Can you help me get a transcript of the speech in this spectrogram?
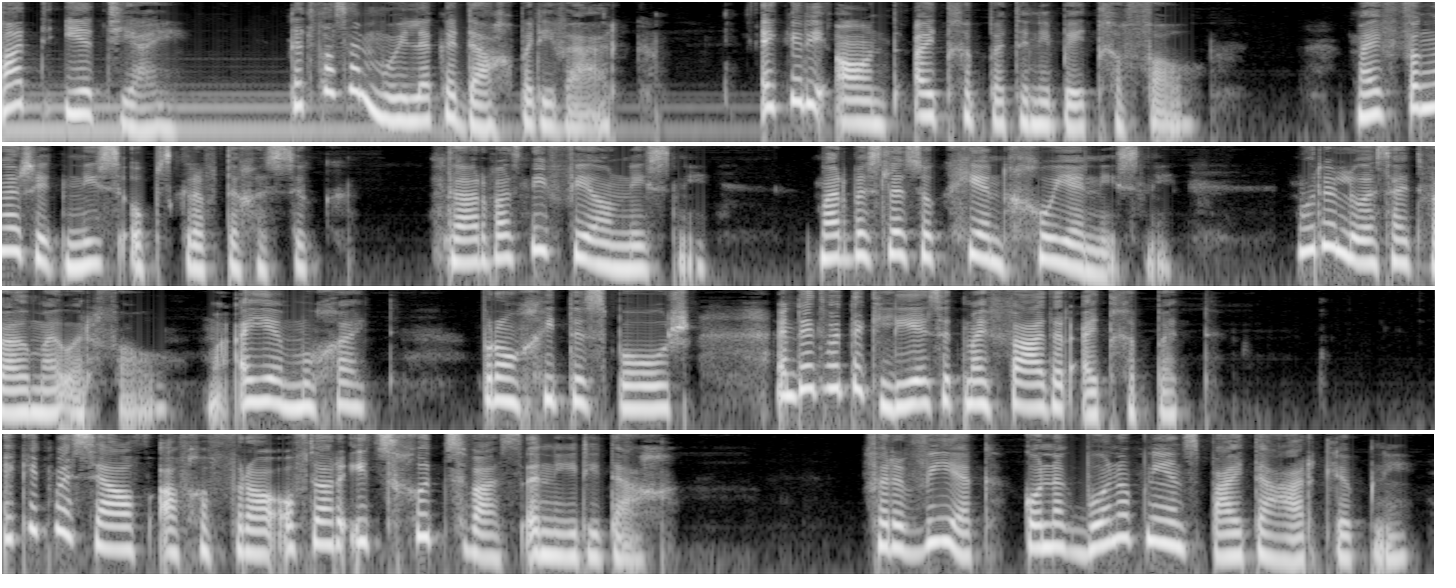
Wat eet jy? Dit was 'n moeilike dag by die werk. Ek het die aand uitgeput in die bed geval. My vingers het nuusopskrifte gesoek. Daar was nie veel nuus nie, maar beslis ook geen goeie nuus nie. Moedeloosheid wou my oorval, my eie moegheid, bronkietes bors en dit wat ek lees het my verder uitgeput. Ek het myself afgevra of daar iets goeds was in hierdie dag. Vir 'n week kon ek boonop nie eens buite hardloop nie.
